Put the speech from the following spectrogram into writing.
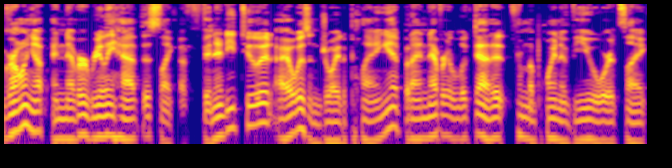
growing up, I never really had this like affinity to it. I always enjoyed playing it, but I never looked at it from the point of view where it's like,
